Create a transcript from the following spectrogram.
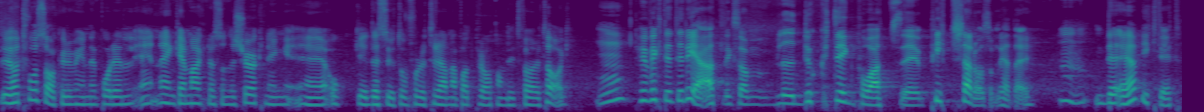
Du har två saker du vinner på, en enkel marknadsundersökning eh, och dessutom får du träna på att prata om ditt företag. Mm. Hur viktigt är det att liksom bli duktig på att eh, pitcha då som det heter? Mm, det är viktigt.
